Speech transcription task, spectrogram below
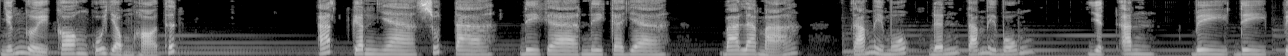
những người con của dòng họ thích. Adganya Sutta Diga Nikaya Ba La Mã 81 đến 84 Dịch Anh BDP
